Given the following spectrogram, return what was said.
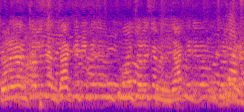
চলে যান চলে যান যাকে দিবেন তুমি চলে যাবেন যাকে দিবেন চলে যাবেন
